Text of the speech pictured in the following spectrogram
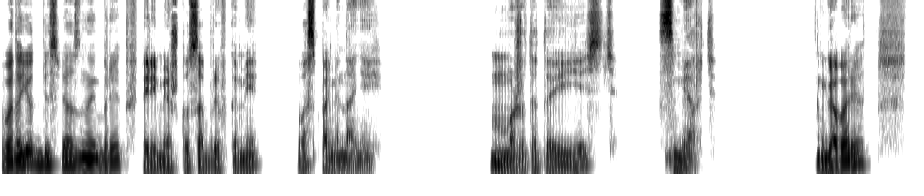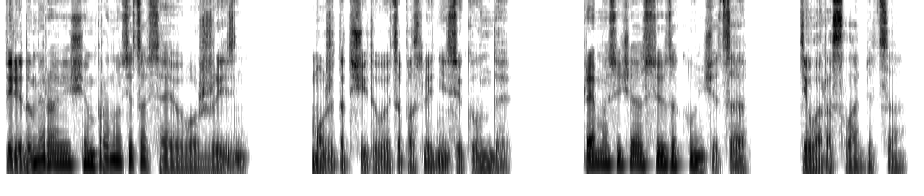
выдает бессвязный бред вперемешку с обрывками воспоминаний. Может, это и есть смерть? Говорят, перед умирающим проносится вся его жизнь. Может, отсчитываются последние секунды. Прямо сейчас все закончится. Тело расслабится,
